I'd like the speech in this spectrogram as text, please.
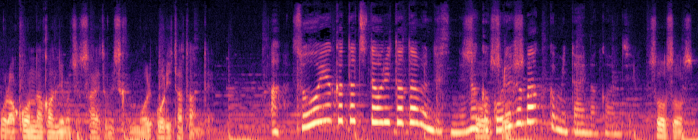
ほらこんな感じ今ちょっとサイト見せて折りたたんで。あそういう形で折りたたむんですね。なんかゴルフバッグみたいな感じ。そうそうそう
